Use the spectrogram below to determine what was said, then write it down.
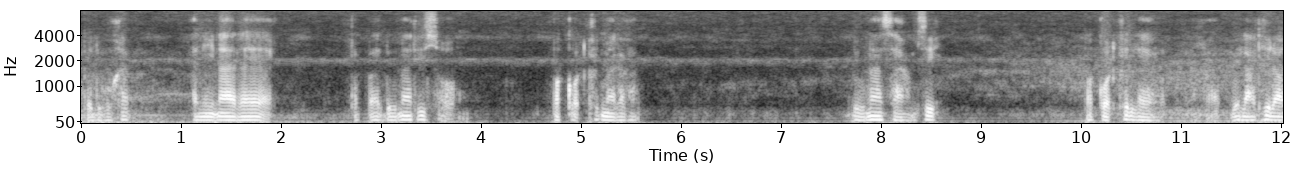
ไปดูครับ อันนี้หน้าแรก ต่อไปดูหน้าที่สอง ปรากฏขึ้นมาแล้วครับ ดูหน้าสามสิ รากฏขึ้นแล้วนะครับ เวลาที่เรา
